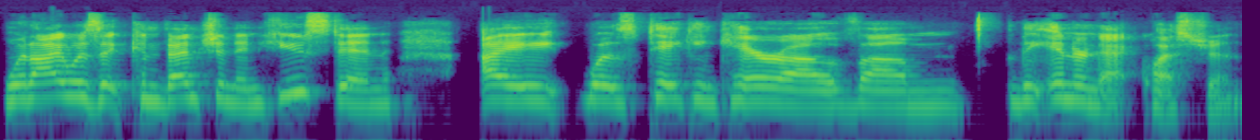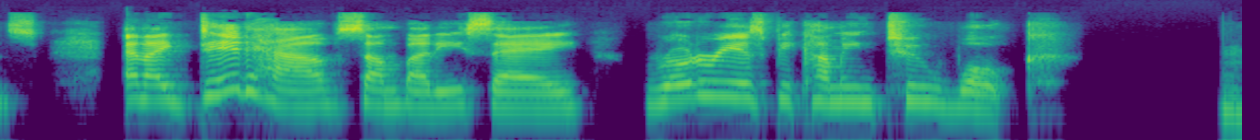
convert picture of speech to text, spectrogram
When i was at convention in houston i was taking care of um, the internet questions. And i did have somebody say rotary is becoming too woke. Hmm.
